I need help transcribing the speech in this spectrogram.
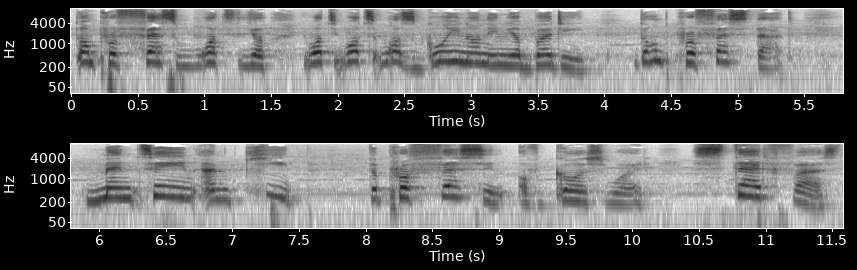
Don't profess what your what what what's going on in your body. Don't profess that. Maintain and keep the professing of God's word. Steadfast,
